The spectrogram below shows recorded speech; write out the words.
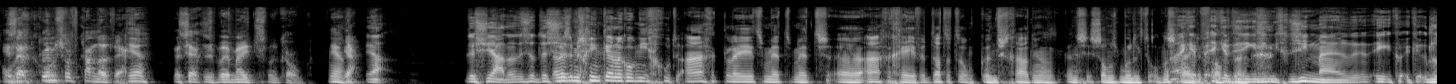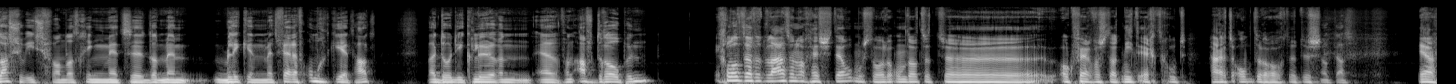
Is dat kunst of kan dat weg? Ja. Dat zeggen ze bij mij natuurlijk ook. Ja. Ja. Dus ja, dat is... Dat is, Dan is het misschien kennelijk ook niet goed aangekleed met, met eh, aangegeven dat het om kunst gaat. Ja, kunst is soms moeilijk te Nou, ik onderscheiden. heb, ik heb die van, dingen niet, gezien, maar eh, ik, ik las zoiets van dat ging met eh, dat men blikken met verf omgekeerd had, waardoor die kleuren ervan afdropen. Ik geloof dat het later nog hersteld moest worden, omdat het eh, ook ver was dat niet echt goed hard opdroogde. Dus Ook dat. ja,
